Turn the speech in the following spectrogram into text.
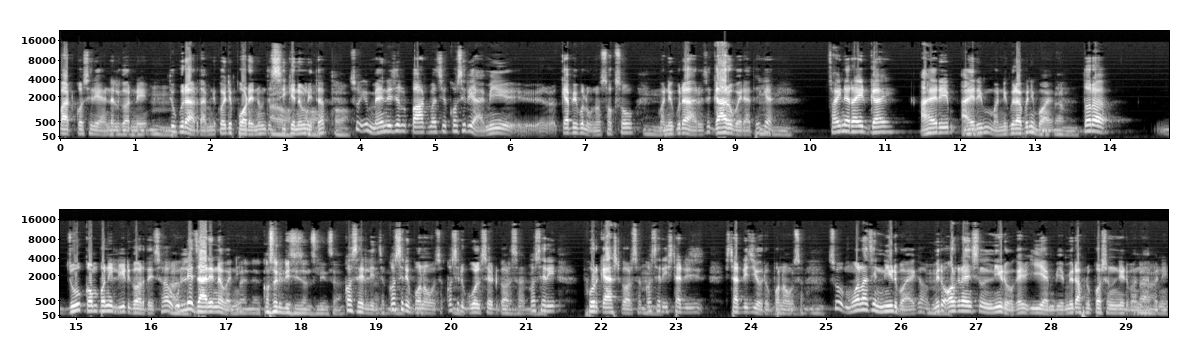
पार्ट कसरी ह्यान्डल गर्ने? त्यो कुराहरू त हामीले कहिले पढेनौँ त्यो अँ, सिकेनौँ नि त। सो यो म्यानेजल पार्टमा चाहिँ कसरी हामी क्यापेबल हुन सक्छौँ भन्ने कुराहरू चाहिँ गाह्रो भइरहेको थियो क्या। Fine right guy hire him hire him भन्ने कुरा पनि भयो. तर जो कम्पनी लिड गर्दैछ उसले जानेन भने कसरी डिसिजन्स लिन्छ? कसरी लिन्छ कसरी बनाउँछ कसरी गोल सेट गर्छ कसरी फोरकास्ट गर्छ कसरी स्ट्राटेजी स्ट्राटेजीहरू बनाउँछ। सो मलाई चाहिँ निड भयो क्या। मेरो अर्गनाइजेसनल निड हो क्या इएमबिए मेरो आफ्नो पर्सनल निड भन्दा पनि।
